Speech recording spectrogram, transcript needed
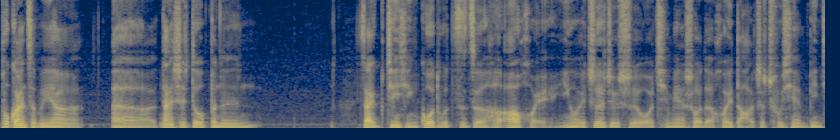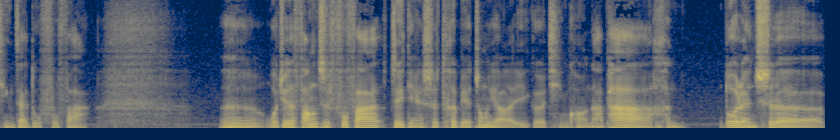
不管怎么样，呃，但是都不能。再进行过度自责和懊悔，因为这就是我前面说的会导致出现病情再度复发。嗯，我觉得防止复发这点是特别重要的一个情况。哪怕很多人吃了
